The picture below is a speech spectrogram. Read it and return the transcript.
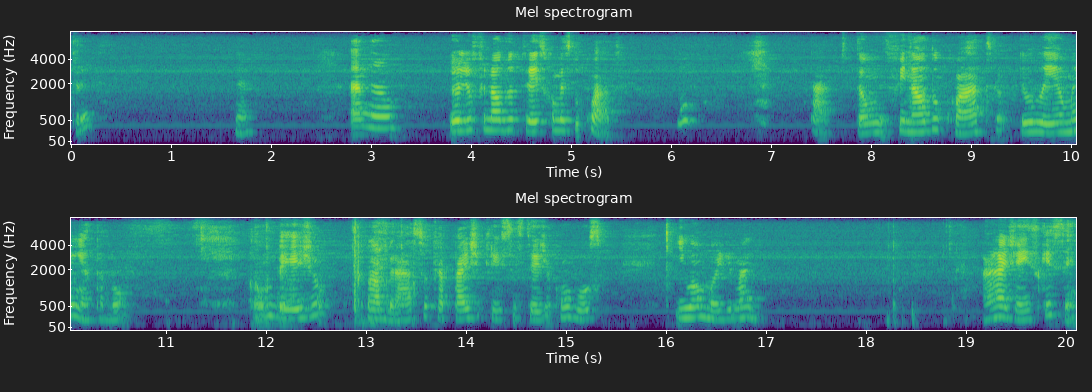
3? É. Ah, não. Eu li o final do 3 e começo do 4. Hum. Tá, então o final do 4 eu leio amanhã, tá bom? Então, um beijo. Um abraço, que a paz de Cristo esteja convosco e o amor de Maria. Ah, já esqueci.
